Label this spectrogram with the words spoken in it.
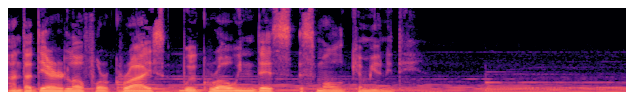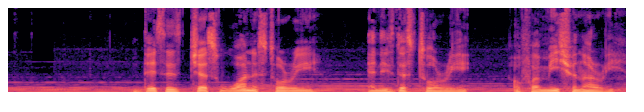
and that their love for Christ will grow in this small community. This is just one story, and it's the story of a missionary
